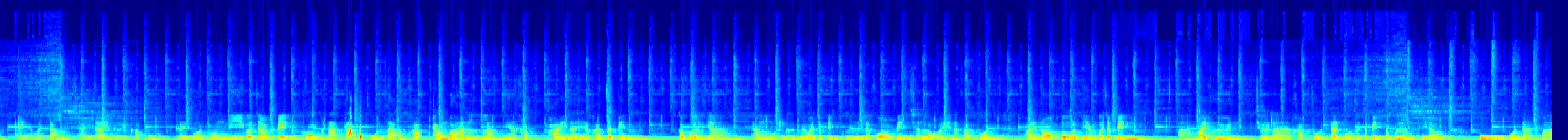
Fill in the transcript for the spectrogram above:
ำแอร์มาจ้ำใช้ได้เลยครับผมในส่วนห้องนี้ก็จะเป็นห้องขนาด3คูณ3ครับทั้งบ้านหลังเนี้ยครับภายในครับจะเป็นกระเบื้องยางทั้งหมดเลย ไม่ว่าจะเป็นพื้นแล้วก็เป็นชั้นลอยนะครับ ส่วนภายนอกตรงระเบียงก็จะเป็นไม้พื้นเชอร่าครับส่วนด้านบนก็จะเป็นกระเบื้องที่เราปูบนดาดฟ้า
